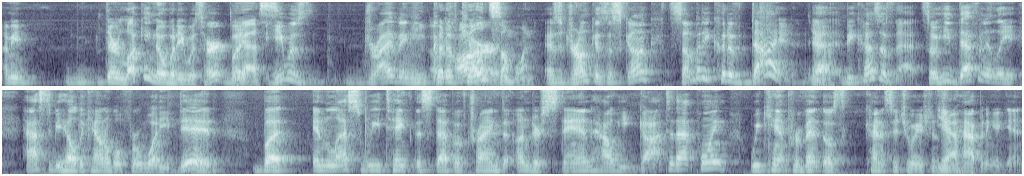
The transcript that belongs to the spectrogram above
I mean, they're lucky nobody was hurt, but Yes. he was driving. He could have killed someone. as drunk as a skunk. Somebody could have died Yeah. uh, because of that. So he definitely has to be held accountable for what he did. But unless we take the step of trying to understand how he got to that point, we can't prevent those kind of situations Yeah. from happening again.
